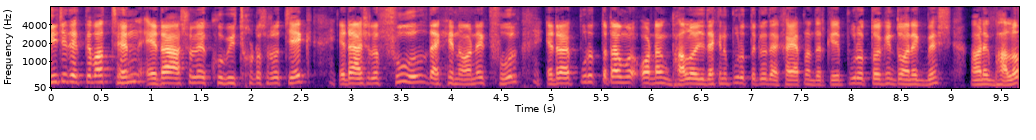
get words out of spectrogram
নিচে দেখতে পাচ্ছেন, এটা আসলে খুবই ছোট ছোট চেক এটা আসলে ফুল দেখেন অনেক ফুল এটার পুরুত্বটা অনেক ভালো। এই যে দেখেন পুরুত্বটাও দেখায় আপনাদেরকে। পুরুত্ব কিন্তু অনেক বেশ, অনেক ভালো।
